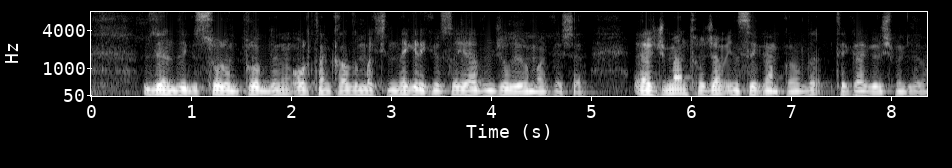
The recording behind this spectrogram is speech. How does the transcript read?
üzerindeki sorun, problemi ortadan kaldırmak için ne gerekiyorsa yardımcı oluyorum arkadaşlar. Ercüment Hocam Instagram kanalı. Tekrar görüşmek üzere.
